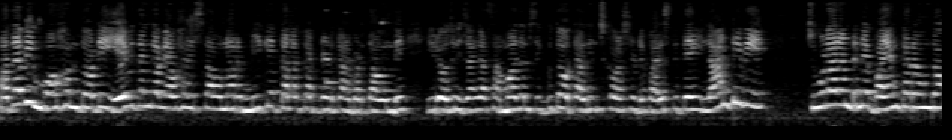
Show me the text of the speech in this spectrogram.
పదవి మోహంతో ఏ విధంగా వ్యవహరిస్తా ఉన్నారు? మీకే కళ్ళ కట్టినట్టు కనబడతా ఉంది. ఈ రోజు నిజంగా సమాజం సిగ్గుతో తలించుకోవాల్సిన పరిస్థితి ఇలాంటివి చూడాలంటేనే భయంకరంగా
